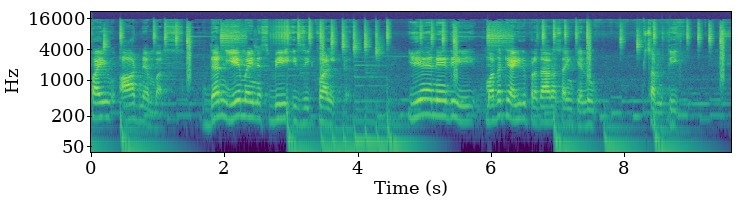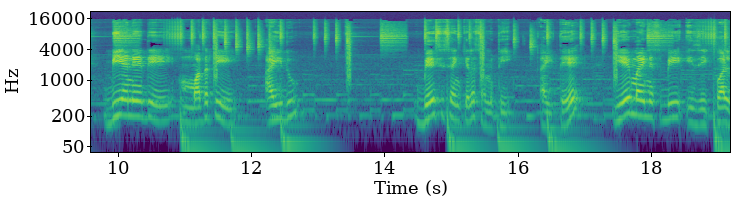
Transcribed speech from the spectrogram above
five odd numbers then A minus B is equal A అనేది మొదటి ఐదు ప్రధాన సంఖ్యలు సమితి. బి అనేది మొదటి ఐదు బేసి సంఖ్యల సమితి అయితే A minus B is equal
